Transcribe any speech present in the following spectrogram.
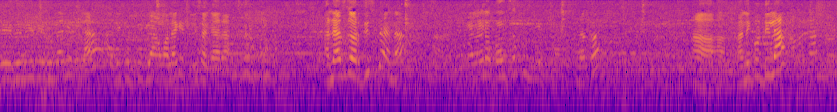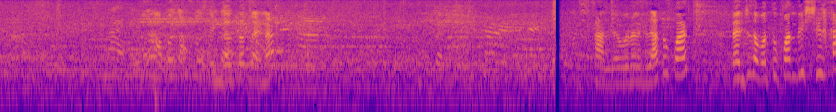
रेणूने रेणूला घेतला आणि गुड्डीने आम्हाला घेतली सगळ्यांना आणि आज गर्दीच नाही ना मला डबलचा फुल घेतलं नका हां हां आणि कुठीला सिंगलचाच आहे ना कांद्यावर जा तू पण त्यांच्यासोबत तू पण दिसशील का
